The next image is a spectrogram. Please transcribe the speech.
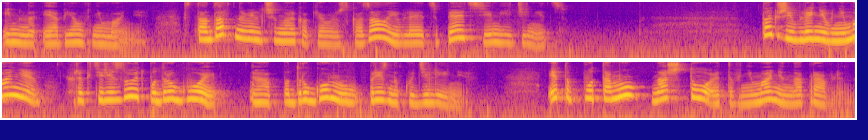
именно и объем внимания. Стандартной величиной, как я уже сказала, является 5-7 единиц. Также явление внимания характеризует по, другой, э, по другому признаку деления. Это по тому, на что это внимание направлено.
